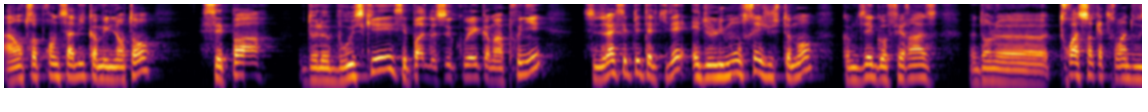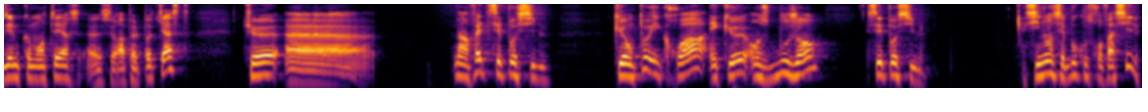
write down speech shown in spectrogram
à entreprendre sa vie comme il l'entend, c'est pas de le brusquer, c'est pas de le secouer comme un prunier, c'est de l'accepter tel qu'il est et de lui montrer justement, comme disait Goferraz dans le 392e commentaire euh, sur Apple Podcast, que euh, ben, en fait c'est possible, qu'on peut y croire et que en se bougeant c'est possible. Sinon, c'est beaucoup trop facile.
